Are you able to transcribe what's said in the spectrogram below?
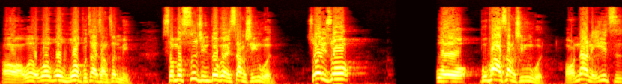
哦，我我我我不在场证明，什么事情都可以上新闻，所以说我不怕上新闻哦。那你一直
